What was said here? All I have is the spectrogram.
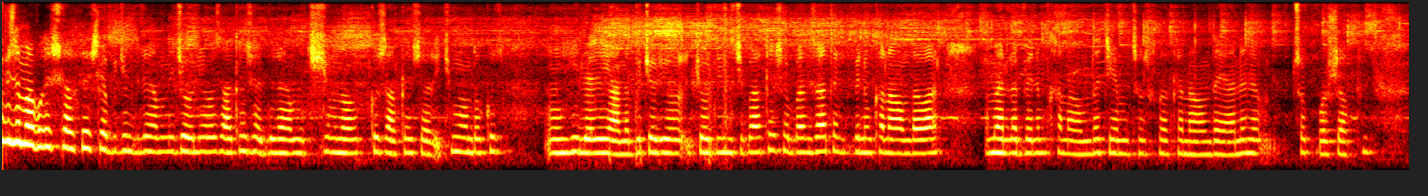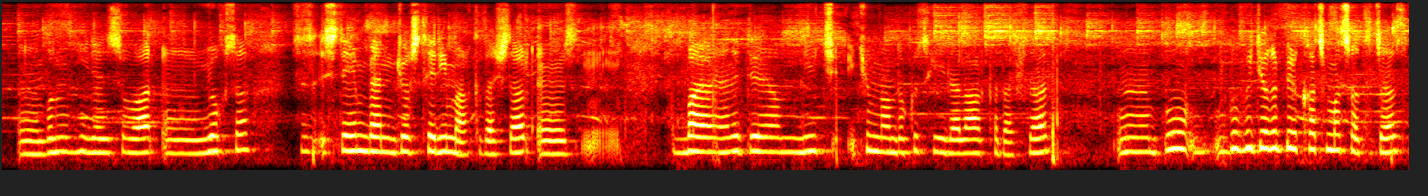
Hepinize merhaba arkadaşlar. Arkadaşlar bugün League oynuyoruz. Arkadaşlar League 2019 arkadaşlar 2019 e, hileli yani. Bu gördüğünüz gibi arkadaşlar ben zaten benim kanalımda var. Ömer'le benim kanalımda Cemil Çocuklar kanalında yani. Çok boş yaptım. E, bunun hilesi var. E, yoksa siz isteyin ben göstereyim arkadaşlar. E, baya yani League 2019 hileli arkadaşlar. Bu, bu videoda birkaç maç atacağız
